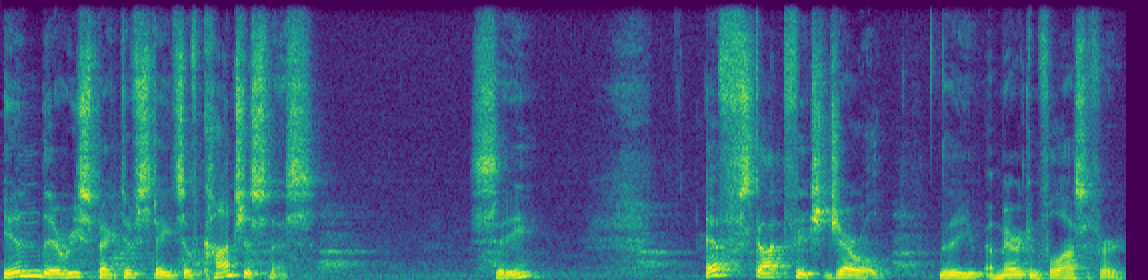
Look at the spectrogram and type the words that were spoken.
in their respective states of consciousness. See? F. Scott Fitzgerald, the American philosopher,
